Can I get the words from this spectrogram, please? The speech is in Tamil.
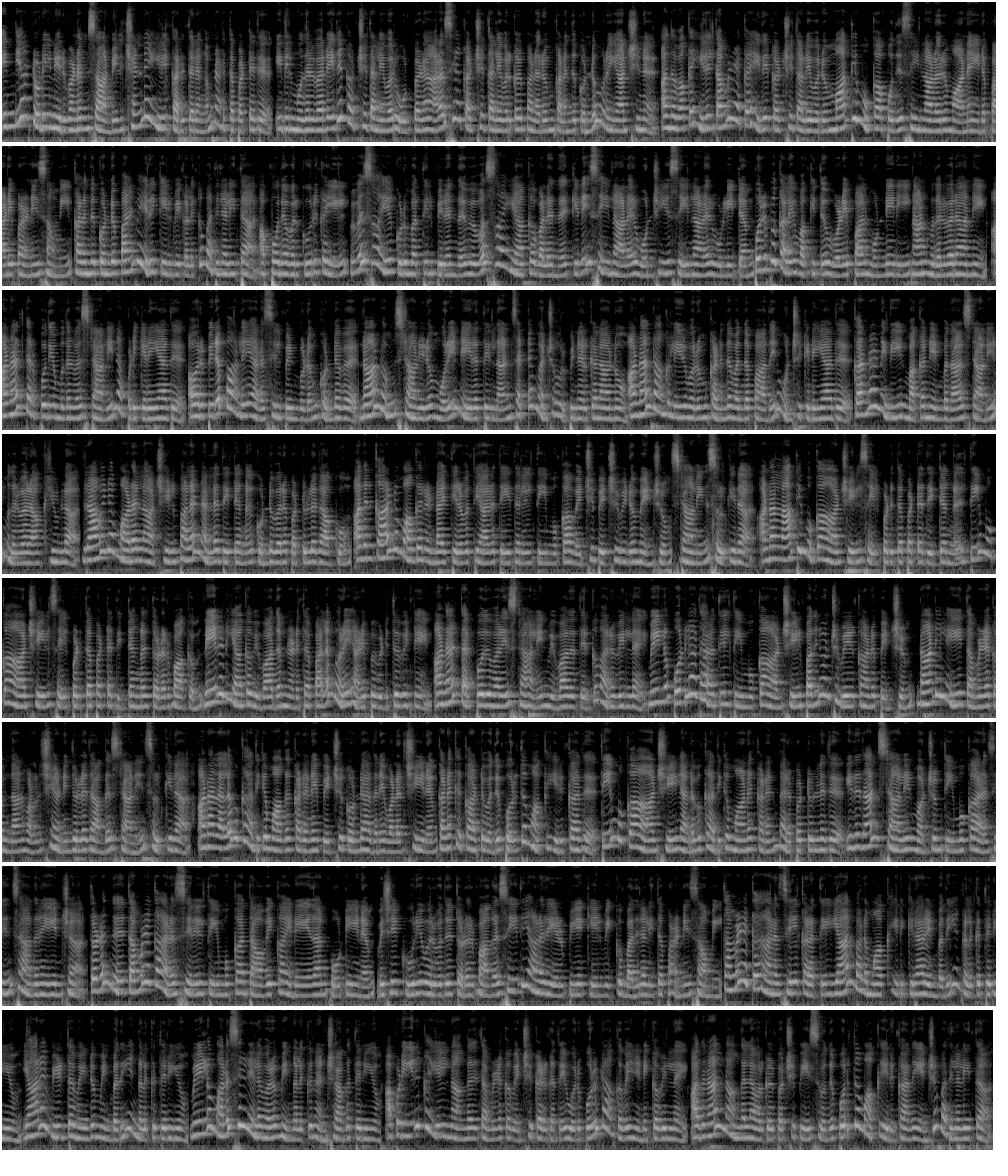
இந்தியா டுடே நிறுவனம் சார்பில் சென்னையில் கருத்தரங்கம் நடத்தப்பட்டது. இதில் முதல்வர் எதிர்க்கட்சி தலைவர் உட்பட அரசியல் கட்சி தலைவர்கள் பலரும் கலந்து கொண்டு உரையாற்றினர். அந்த வகையில் தமிழக எதிர்கட்சி தலைவரும் மதிமுக பொதுச் செயலாளருமான எடப்பாடி பழனிசாமி கலந்து கொண்டு பல்வேறு கேள்விகளுக்கு பதிலளித்தார். அப்போது அவர் கூறுகையில் விவசாய குடும்பத்தில் பிறந்து விவசாயியாக வளர்ந்த கிளை செயலாளர் ஒன்றிய செயலாளர் உள்ளிட்ட பொறுப்புகளை வகித்து உழைப்பால் முன்னேறி நான் முதல்வரானேன். ஆனால் தற்போதைய முதல்வர் ஸ்டாலின் அப்படி கிடையாது. அவர் பிறப்பாலே அரசியல் பின்புலம் கொண்டவர். நானும் ஸ்டாலினும் ஒரே நேரத்தில் தான் சட்டமன்ற உறுப்பினர்களானோம். ஆனால் நாங்கள் இருவரும் கடந்து வந்த பாதை ஒன்று கிடையாது. கருணாநிதியின் மகன் என்பதால் ஸ்டாலின் முதல்வராகியுள்ளார். திராவிட மாடல் ஆட்சியில் பல நல்ல திட்டங்கள் கொண்டு வரப்பட்டுள்ளதாகவும் அதன் காரணமாக இரண்டாயிரத்தி இருபத்தி ஆறு தேர்தலில் திமுக வெற்றி பெற்றுவிடும் என்றும் ஸ்டாலின் சொல்கிறார். ஆனால் அதிமுக ஆட்சியில் செயல்படுத்தப்பட்ட திட்டங்கள் திமுக ஆட்சியில் செயல்படுத்தப்பட்ட திட்டங்கள் தொடர்பாகவும் நேரடியாக விவாதம் நடத்த பலமுறை அழைப்பு விடுத்து விட்டேன். ஆனால் தற்போது வரை ஸ்டாலின் விவாதத்திற்கு வரவில்லை. மேலும் பொருளாதாரத்தில் திமுக ஆட்சியில் பதினொன்று விழுக்காடு பெற்றும் நாட்டிலேயே தமிழகம் தான் வளர்ச்சி அடைந்துள்ளதாக ஸ்டாலின் சொல்கிறார். ஆனால் அளவுக்கு அதிகமாக கடனை பெற்றுக்கொண்டு அதனை வளர்ச்சியினம் கணக்கு காட்டுவது பொருத்தமாக இருக்காது. திமுக ஆட்சியில் அளவுக்கு அதிகமான கடன் பெறப்பட்டுள்ளது. இதுதான் ஸ்டாலின் மற்றும் திமுக அரசின் சாதனை என்றார். தொடர்ந்து தமிழக அரசியலில் திமுக தாவிக இடையேதான் போட்டி என விஜய் கூறி வருவது தொடர்பாக செய்தியாளர் எழுப்பிய கேள்விக்கு பதிலளித்த பழனிசாமி தமிழக அரசியல் களத்தில் யார் பலமாக இருக்கிறார் என்பது எங்களுக்கு தெரியும். யாரை வீழ்த்த வேண்டும் என்பது எங்களுக்கு தெரியும். மேலும் அரசியல் நிலவரம் எங்களுக்கு நன்றாக தெரியும். அப்படி இருக்கையில் நாங்கள் தமிழக வெற்றி கழகத்தை ஒரு பொருட்டாக்கவே நினைக்கவில்லை. அதனால் நாங்கள் அவர்கள் பற்றி பேசுவது பொருத்தமாக இருக்காது என்று பதிலளித்தார்.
